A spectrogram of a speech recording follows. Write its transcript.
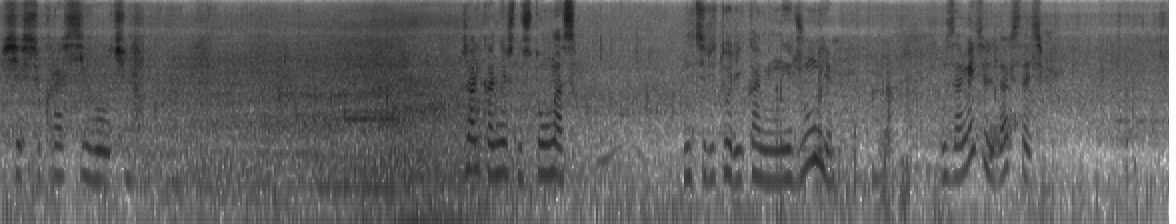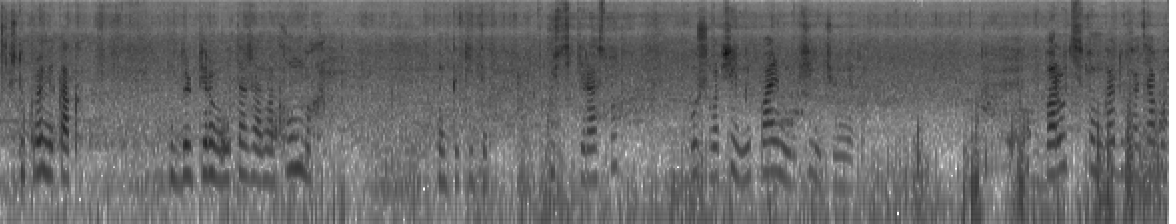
Вообще все красиво очень. Жаль, конечно, что у нас на территории каменные джунгли. Вы заметили, да, кстати, что кроме как вдоль первого этажа на клумбах там какие-то кустики растут, больше вообще ни пальмы, вообще ничего нету. В Баруте в том году хотя бы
